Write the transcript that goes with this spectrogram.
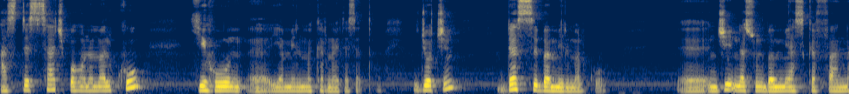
አስደሳች በሆነ መልኩ ይሁን የሚል ምክር ነው የተሰጠው። ልጆችን ደስ በሚል መልኩ እንጂ እነሱን በሚያስከፋና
